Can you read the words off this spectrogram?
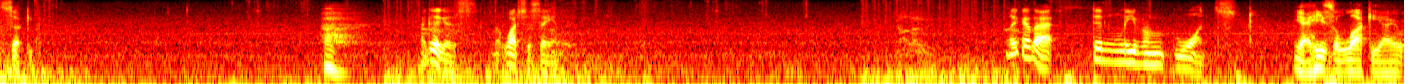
Sucky. Look at this. Watch the same. Look at that. Didn't leave him once. Yeah, he's lucky I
